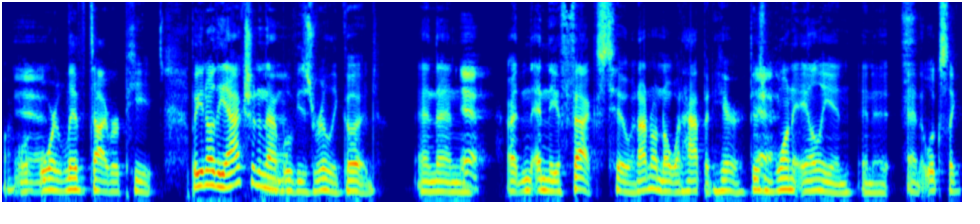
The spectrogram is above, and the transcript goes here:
Or, Yeah. or Live, Die, Repeat. But you know, the action in that Yeah. movie is really good. And then, Yeah. and, and the effects too. And I don't know what happened here. There's Yeah. one alien in it, and it looks like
